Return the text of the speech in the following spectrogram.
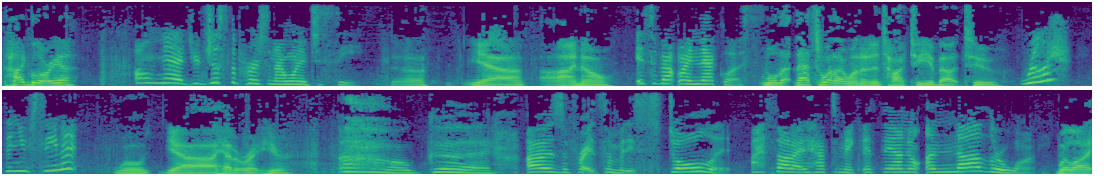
hi, Gloria. Oh, Ned, you're just the person I wanted to see. Uh, yeah, I know. It's about my necklace. Well, that, that's what I wanted to talk to you about, too. Really? Then you've seen it? Well, yeah, I have it right here. Oh, good. I was afraid somebody stole it. I thought I'd have to make Nathaniel another one. Well, I.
